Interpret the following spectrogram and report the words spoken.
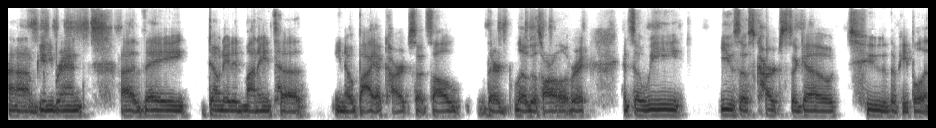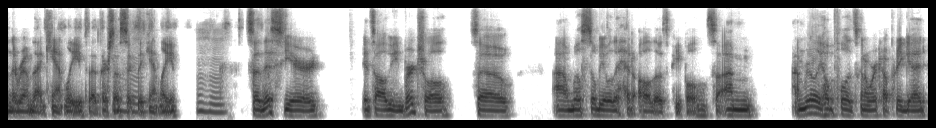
um, beauty brand. Uh, they donated money to, you know, buy a cart. So it's all their logos are all over it. And so we use those carts to go to the people in the room that can't leave, that they're so mm-hmm. sick they mm-hmm. can't leave. Mm-hmm. So this year, it's all being virtual. So um, we'll still be able to hit all those people. So I'm I'm really hopeful it's going to work out pretty good.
